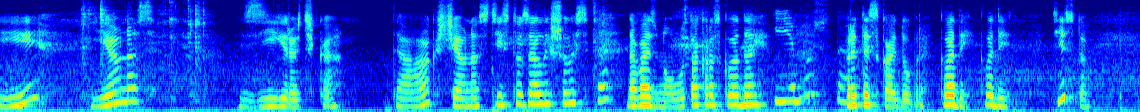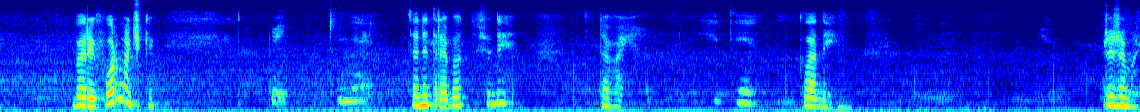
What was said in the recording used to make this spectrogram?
І є в нас зірочка. Так, ще в нас тісто залишилось. Давай знову так розкладай. Притискай добре. Клади, клади тісто. Бери формочки. Це не треба сюди. Давай, клади. Прижимай.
